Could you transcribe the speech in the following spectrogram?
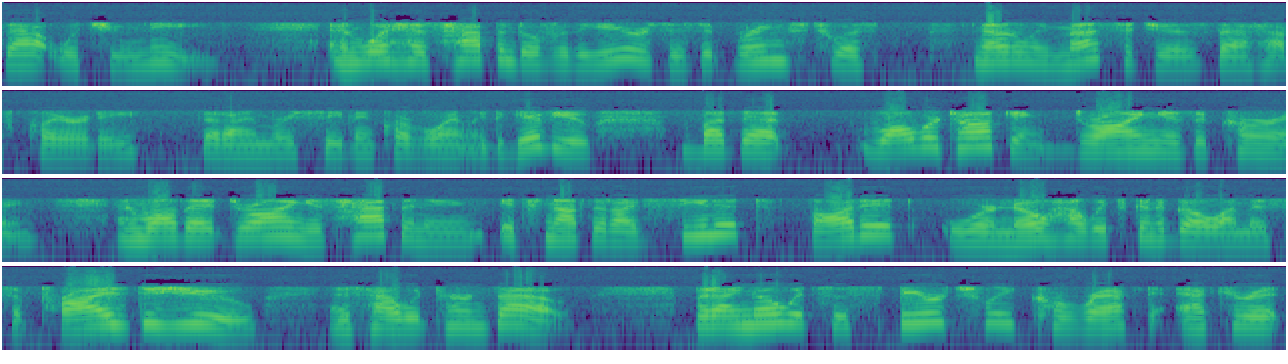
that which you need. And what has happened over the years is it brings to us not only messages that have clarity that I'm receiving clairvoyantly to give you, but that while we're talking, drawing is occurring. And while that drawing is happening, it's not that I've seen it, thought it, or know how it's going to go. I'm as surprised as you as how it turns out. But I know it's a spiritually correct, accurate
